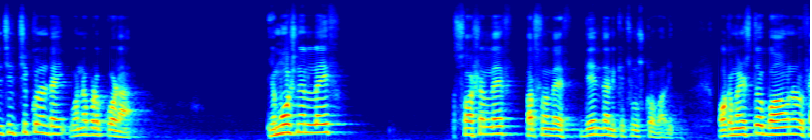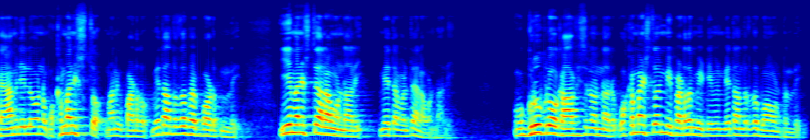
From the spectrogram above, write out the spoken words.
చిన్న చిన్న చిక్కులు ఉంటాయి ఉన్నప్పుడు కూడా. Emotional life social life personal life దేని దానికి చూసుకోవాలి. ఒక మనిషితో బాగున్నాడు ఫ్యామిలీలో ఉన్న ఒక మనిషితో మనకు పడదు. మిగతా అంతతో పడుతుంది. ఈ మనిషితో ఎలా ఉండాలి? మిగతా వాళ్ళతో ఎలా ఉండాలి? ఒక గ్రూప్లో ఒక ఆఫీసులో ఉన్నారు. ఒక మనిషితో మీ పడదు మీ టీం మిగతా అందరితో బాగుంటుంది.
